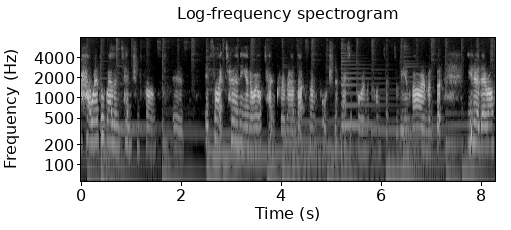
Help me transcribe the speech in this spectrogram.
however well intentioned Francis is, it's like turning an oil tanker around. That's an unfortunate metaphor in the context of the environment, but you know, there are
